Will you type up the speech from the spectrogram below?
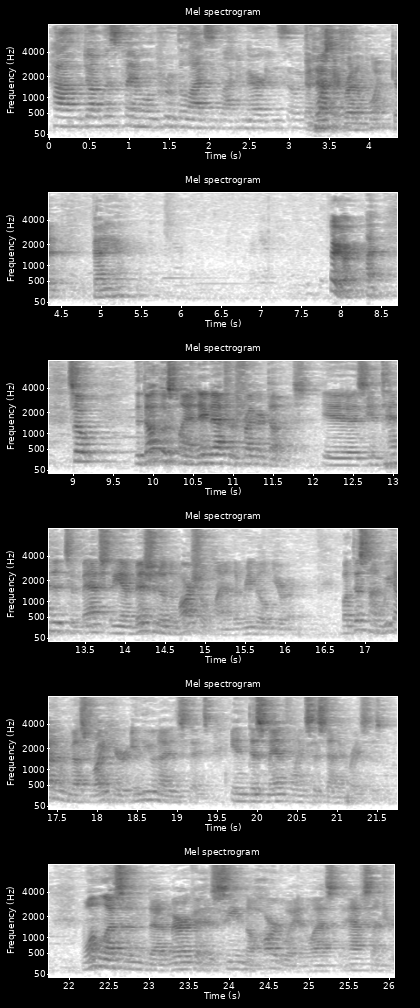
how the Douglass plan will improve the lives of black Americans. So Fantastic, right on point. Good. Patty here? There you are. Hi. So, the Douglass Plan, named after Frederick Douglass, is intended to match the ambition of the Marshall Plan that rebuilt Europe. But this time, we got to invest right here in the United States in dismantling systemic racism. One lesson that America has seen the hard way in the last half century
